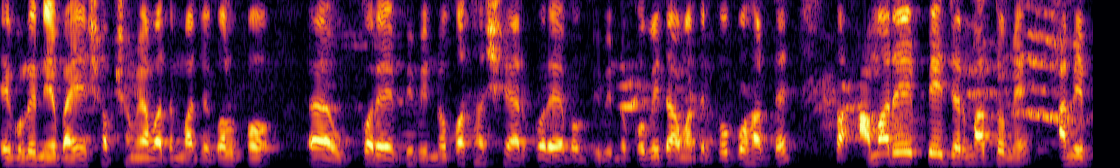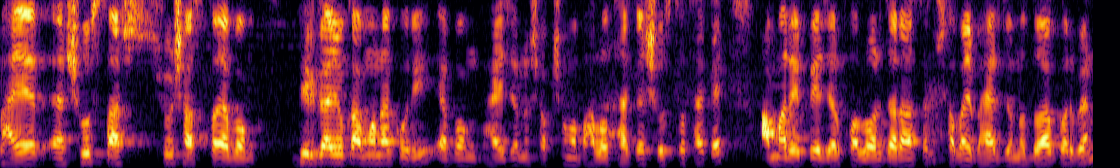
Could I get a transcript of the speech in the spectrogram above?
এগুলো নিয়ে ভাই সবসময় আমাদের মাঝে গল্প করে, বিভিন্ন কথা শেয়ার করে এবং বিভিন্ন কবিতা আমাদেরকে উপহার দেয়। তো আমার এই পেজের মাধ্যমে আমি ভাইয়ের সুস্বাস্থ্য সুস্বাস্থ্য এবং দীর্ঘায়ু কামনা করি এবং ভাই যেন সবসময় ভালো থাকে, সুস্থ থাকে। আমার এই পেজের ফলোয়ার যারা আছেন, সবাই ভাইয়ের জন্য দোয়া করবেন।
